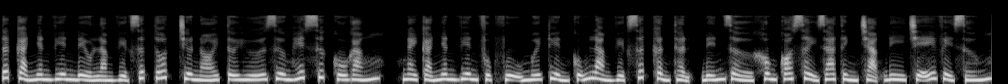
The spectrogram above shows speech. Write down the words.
Tất cả nhân viên đều làm việc rất tốt, chưa nói tới hứa dương hết sức cố gắng, ngay cả nhân viên phục vụ mới tuyển cũng làm việc rất cẩn thận, đến giờ không có xảy ra tình trạng đi trễ về sớm.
